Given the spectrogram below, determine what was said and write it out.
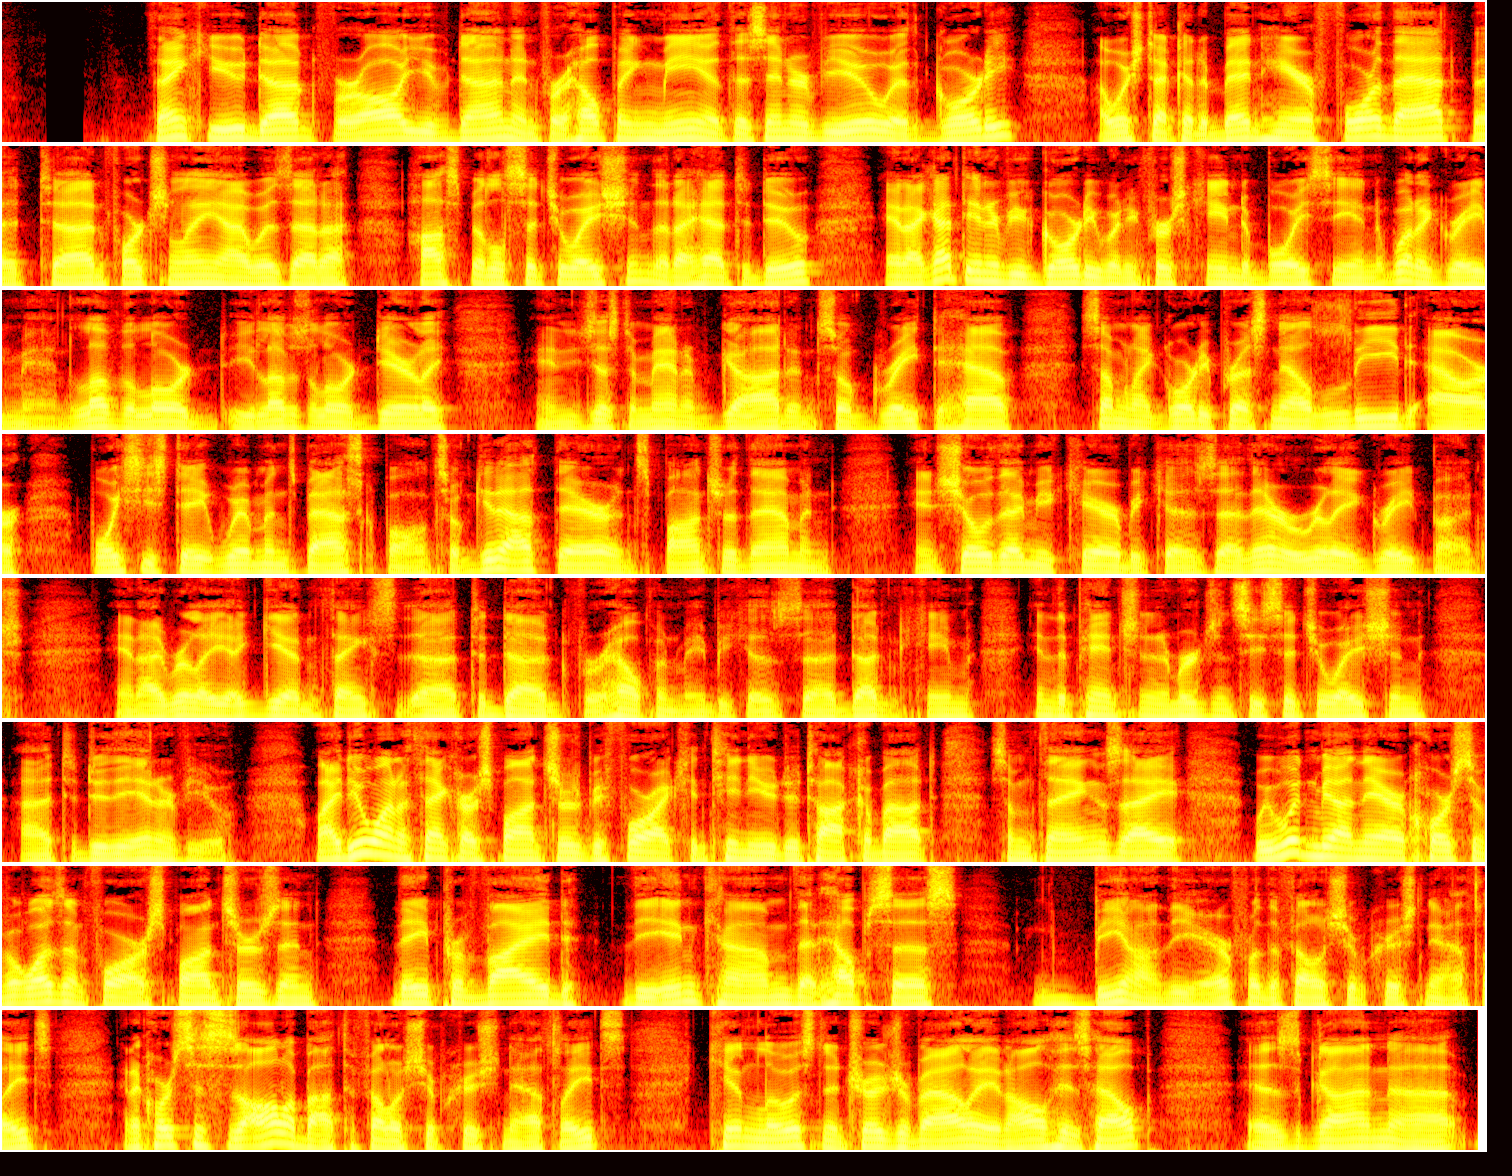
Thank you, Doug, for all you've done and for helping me at this interview with Gordy. I wished I could have been here for that, but uh, unfortunately, I was at a hospital situation that I had to do. And I got to interview Gordy when he first came to Boise, and what a great man. Love the Lord. He loves the Lord dearly, and he's just a man of God. And so great to have someone like Gordy Presnell lead our Boise State women's basketball. And so get out there and sponsor them and, and show them you care because uh, they're really a great bunch. And I really, again, thanks uh, to Doug for helping me because uh, Doug came in the pinch in an emergency situation uh, to do the interview. Well, I do want to thank our sponsors before I continue to talk about some things. I we wouldn't be on the air, of course, if it wasn't for our sponsors, and they provide the income that helps us be on the air for the Fellowship of Christian Athletes. And of course, this is all about the Fellowship of Christian Athletes. Ken Lewis in Treasure Valley and all his help has gone uh,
